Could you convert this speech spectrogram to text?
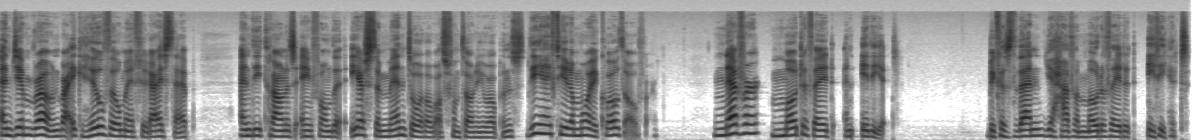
En Jim Rohn, waar ik heel veel mee gereisd heb, en die trouwens een van de eerste mentoren was van Tony Robbins, die heeft hier een mooie quote over. Never motivate an idiot. Because then you have a motivated idiot.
